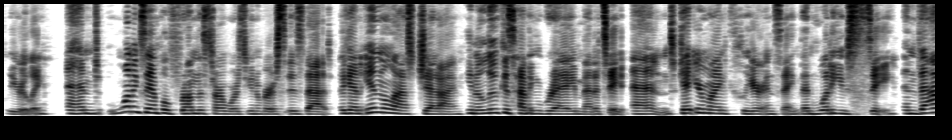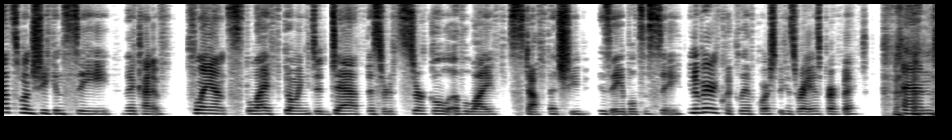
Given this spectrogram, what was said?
clearly. And one example from the Star Wars universe is that, again, in The Last Jedi, you know, Luke is having Rey meditate and get your mind clear and saying, then what do you see? And that's when she can see the kind of plants, life going to death, the sort of circle of life stuff that she is able to see. You know, very quickly, of course, because Rey is perfect. And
